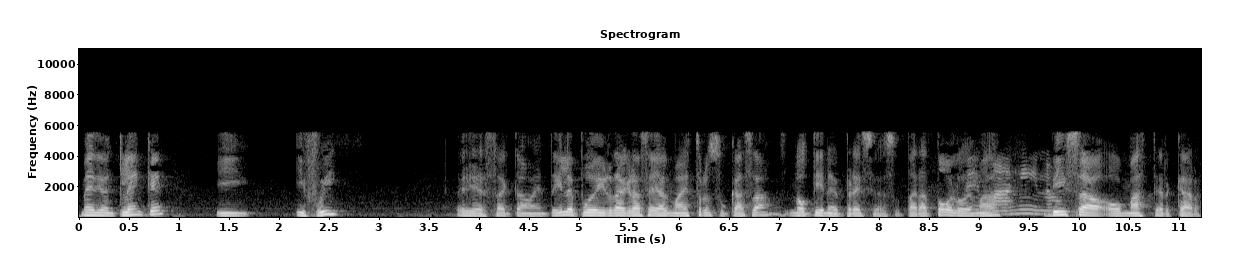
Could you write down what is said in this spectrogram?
medio enclenque y, y fui. Eh, Exactamente. Y le pude ir dar gracias al maestro en su casa. No tiene precio eso. Para todo lo Me demás, imagino. Visa o Mastercard.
